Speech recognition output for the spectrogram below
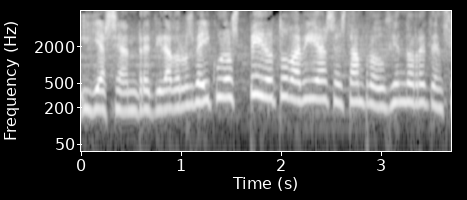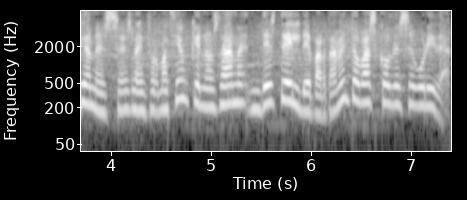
y ya se han retirado los vehículos, pero todavía se están produciendo retenciones. Es la información que nos dan desde el Departamento Vasco de Seguridad.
